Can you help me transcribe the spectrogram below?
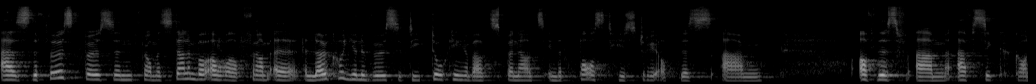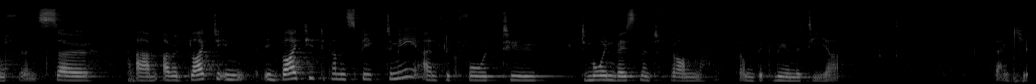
as the first person from a Stellenbosch, oh, well, from a, a, local university talking about spinouts in the past history of this, um, of this um, AFSIC conference. So um, I would like to in, invite you to come and speak to me and look forward to, to more investment from, from the community here. Thank you.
